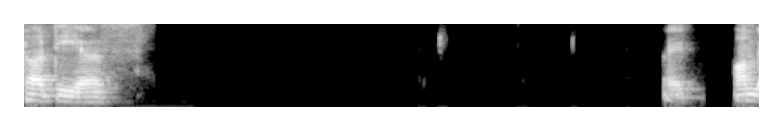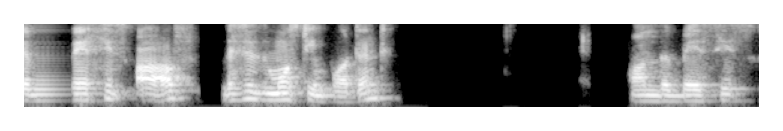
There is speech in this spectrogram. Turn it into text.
thirty years. Right? On the basis of this is the most important. On the basis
